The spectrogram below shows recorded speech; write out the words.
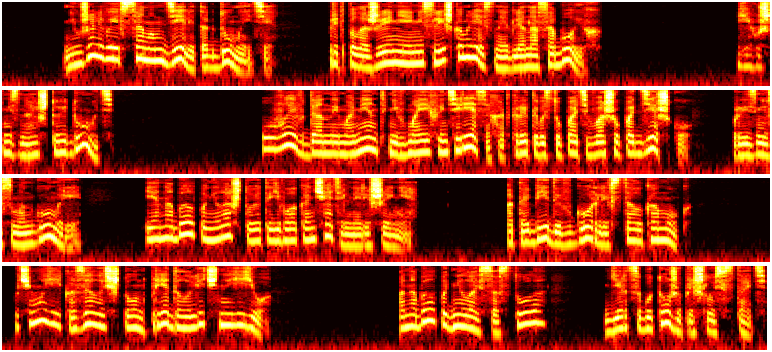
Неужели вы и в самом деле так думаете? Предположение не слишком лестное для нас обоих. Я уж не знаю, что и думать. Увы, в данный момент не в моих интересах открыто выступать в вашу поддержку, произнес Монгомери, и Аннабелл поняла, что это его окончательное решение. От обиды в горле встал комок. Почему ей казалось, что он предал лично ее? Аннабелл поднялась со стула, Герцогу тоже пришлось встать.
